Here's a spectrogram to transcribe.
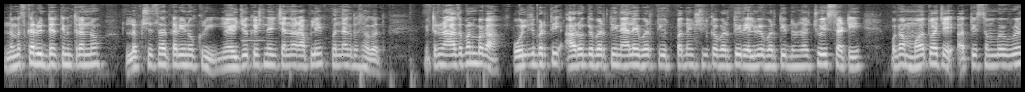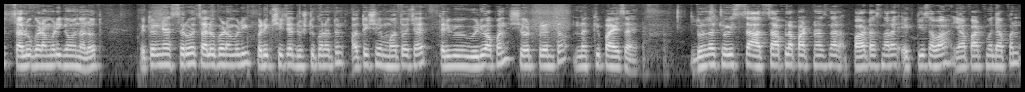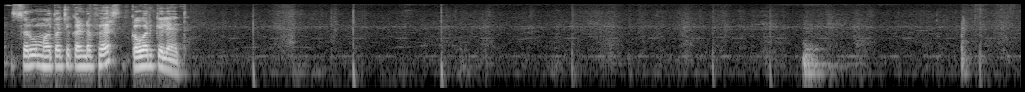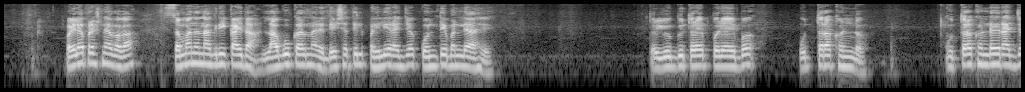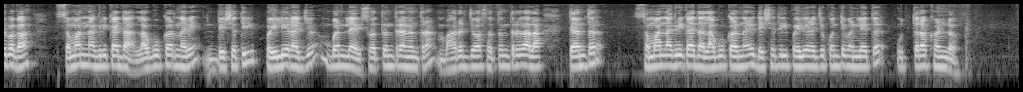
नमस्कार विद्यार्थी मित्रांनो लक्ष सरकारी नोकरी या एज्युकेशनल चॅनलवर आपले पुन्हा एकदा स्वागत. मित्रांनो आज आपण बघा पोलीस भरती आरोग्य भरती न्यायालय भरती उत्पादन शुल्क भरती रेल्वे भरती दोन हजार चोवीससाठी बघा महत्त्वाचे अतिसंभाव्य चालू घडामोडी घेऊन आलोत. मित्रांनो या सर्व चालू घडामोडी परीक्षेच्या दृष्टिकोनातून अतिशय महत्त्वाच्या आहेत तरी व्हिडिओ आपण शेवटपर्यंत नक्की पाहायचा आहे. दोन हजार चोवीसचा आजचा आपला पाठ असणार पाठ असणारा एकतीसावा या पाठमध्ये आपण सर्व महत्त्वाचे करंट अफेअर्स कव्हर केले आहेत. पहिला प्रश्न आहे बघा. समान नागरी कायदा लागू करणारे देशातील पहिले राज्य कोणते बनले आहे? तर योग्य उत्तर आहे पर्याय ब उत्तराखंड. उत्तराखंड हे राज्य बघा. समान नागरी कायदा लागू करणारे देशातील पहिले राज्य बनले आहे. स्वातंत्र्यानंतर भारत जेव्हा स्वतंत्र झाला त्यानंतर समान नागरी कायदा लागू करणारे देशातील पहिले राज्य कोणते बनले तर उत्तराखंड.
